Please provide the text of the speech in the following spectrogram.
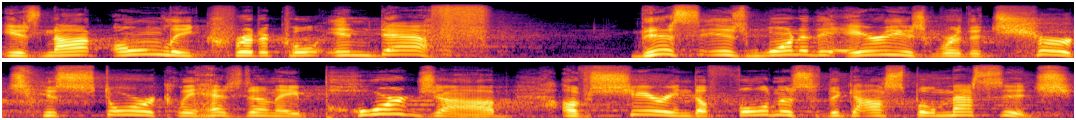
is not only critical in death. This is one of the areas where the church historically has done a poor job of sharing the fullness of the gospel message.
